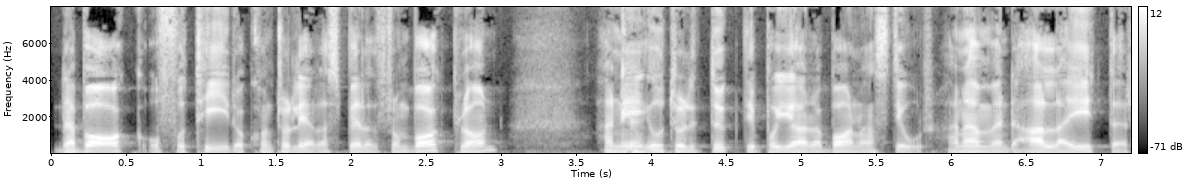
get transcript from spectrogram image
där bak och får tid att kontrollera spelet från bakplan. Han är otroligt duktig på att göra banan stor. Han använder alla ytor.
